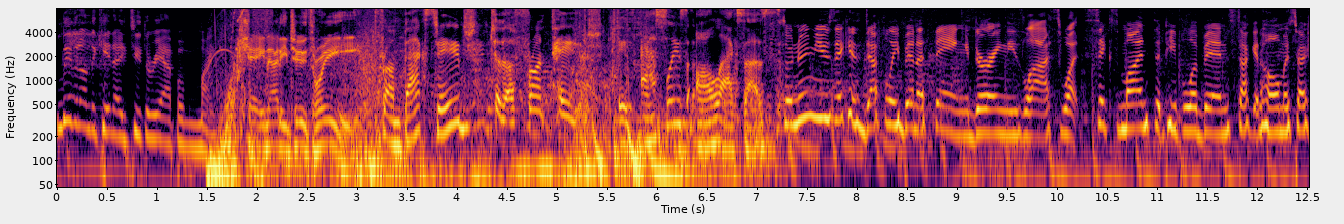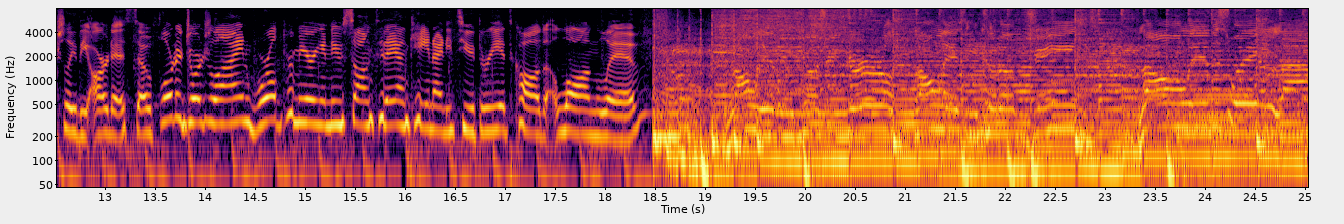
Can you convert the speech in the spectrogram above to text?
Leave it on the K923 app of Mike. K92 3. From backstage to the front page, it's Ashley's All Access. So new music has definitely been a thing during these last what six months that people have been stuck at home, especially the artists. So Florida Georgia Line world premiering a new song today on K92.3. It's called "Long Live." Long live country girls, long legs and cut up jeans. Long live this way of life,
